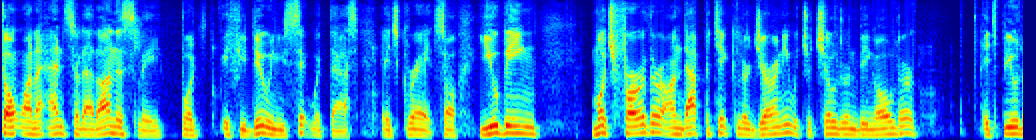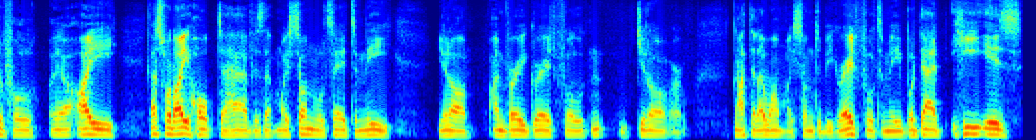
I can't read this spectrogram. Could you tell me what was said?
don't want to answer that honestly, but if you do and you sit with that, it's great. So you being much further on that particular journey with your children being older, it's beautiful. Uh, I that's what I hope to have is that my son will say to me, you know, I'm very grateful, you know, or not that I want my son to be grateful to me, but that he is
